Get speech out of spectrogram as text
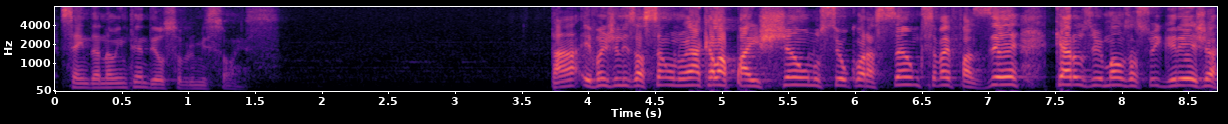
você ainda não entendeu sobre missões. Tá? Evangelização não é aquela paixão no seu coração que você vai fazer, quero os irmãos da sua igreja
